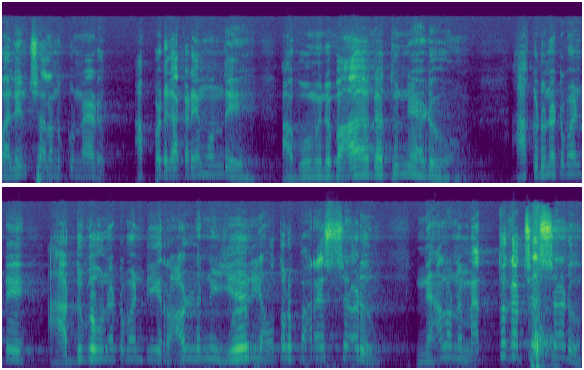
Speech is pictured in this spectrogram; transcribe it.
ఫలించాలనుకున్నాడు. అప్పటికక్కడ ఏముంది ఆ భూమిని బాగా దున్నాడు. అక్కడ ఉన్నటువంటి అడ్డుగా ఉన్నటువంటి రాళ్ళన్నీ ఏరి అవతలు పారేస్తాడు. నేలను మెత్తగా చేశాడు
